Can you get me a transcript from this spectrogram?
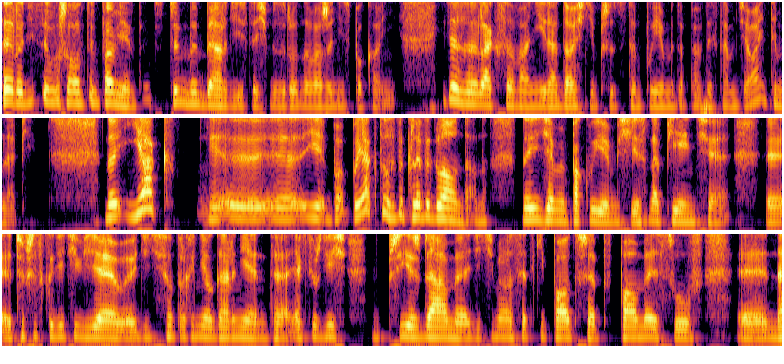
ale rodzice muszą o tym pamiętać. Czym my bardziej jesteśmy zrównoważeni, spokojni i też zrelaksowani, radośnie przystępujemy do pewnych tam działań, tym lepiej. No i jak E, e, bo, bo, jak to zwykle wygląda? No, no, idziemy, pakujemy się, jest napięcie, czy wszystko dzieci wzięły, dzieci są trochę nieogarnięte, jak już gdzieś przyjeżdżamy, dzieci mają setki potrzeb, pomysłów, na,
